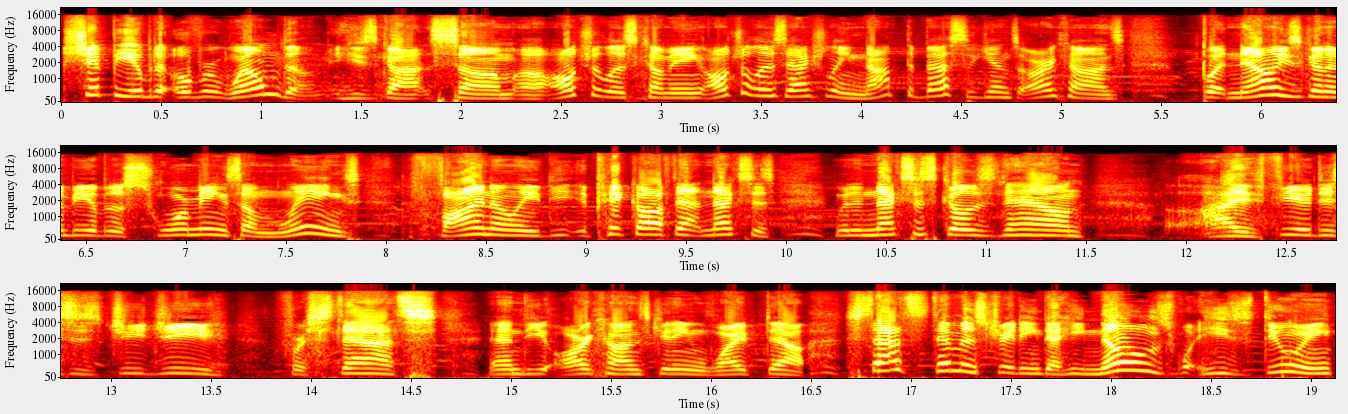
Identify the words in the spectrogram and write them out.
should be able to overwhelm them. He's got some uh, Ultralisk coming. Ultralisk actually not the best against Archons, but now he's going to be able to swarming some Lings to finally pick off that Nexus. When the Nexus goes down, I fear this is GG for Stats and the Archons getting wiped out. Stats demonstrating that he knows what he's doing.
